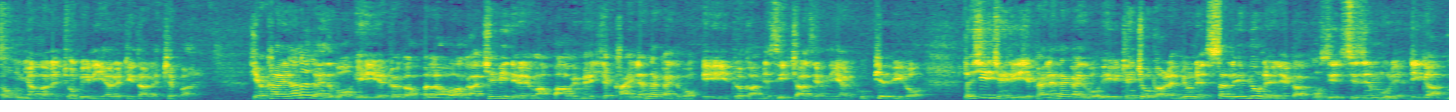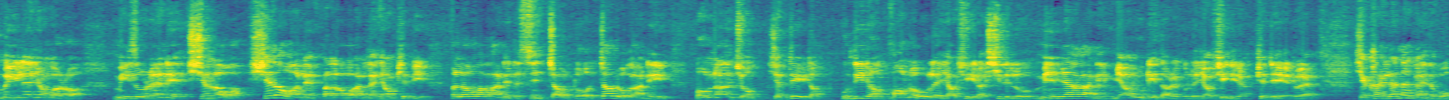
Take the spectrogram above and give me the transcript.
ဆုံးမှုများစွာနဲ့ကြုံတွေ့နေရတဲ့ဒေတာလည်းဖြစ်ပါတယ်။ရခိုင်လက်နက်ကိုင်သဘော AA အတွက်ကပလောဝကချင်းပြည်နယ်ထဲမှာပါပေမဲ့ရခိုင်လက်နက်ကိုင်သဘော AA အတွက်ကမျက်စိကျစရာနေရာတစ်ခုဖြစ်ပြီးတော့ လက်ရှိအချိန်ထိရခိုင်လက်နက်ကိုင်သဘော AA ထင်းချုပ်ထားတဲ့မြို့နယ်14မြို့နယ်တွေကကွန်စီစီစဉ်မှုတွေအဓိကမိန်လမ်းကြောင်းကတော့မီဇိုရမ်နဲ့ရှင်းလောက်ဝရှင်းလောက်ဝနဲ့ပလောဝလမ်းကြောင်းဖြစ်ပြီးပလောဝကနေတဆင့်ကြောက်တော့ကြောက်တော့ကနေပုံနာကျွန်းရတိတောင်ဦးတီတောင်မောင်တော်ကိုလည်းရောက်ရှိတာရှိတယ်လို့မင်းများကနေမြောက်ဦးဒေသတွေကိုလည်းရောက်ရှိနေတာဖြစ်တဲ့အတွက်ရခိုင်လက်နက်ကိုင်သဘော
